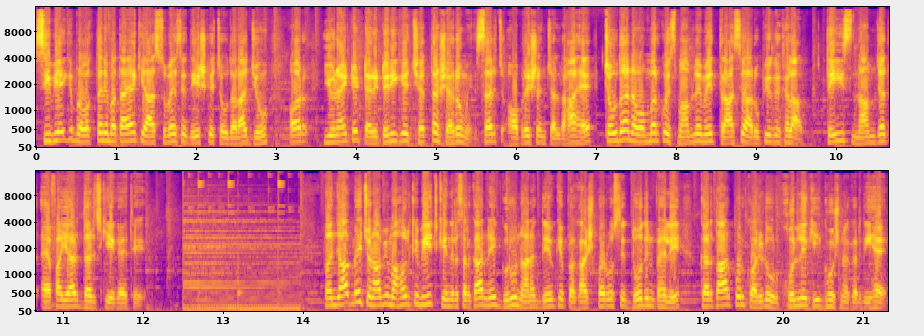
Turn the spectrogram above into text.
सीबीआई के प्रवक्ता ने बताया कि आज सुबह से देश के चौदह राज्यों और यूनाइटेड टेरिटरी के छिहत्तर शहरों में सर्च ऑपरेशन चल रहा है। चौदह नवंबर को इस मामले में त्रासी आरोपियों के खिलाफ तेईस नामजद एफआईआर दर्ज किए गए थे। पंजाब में चुनावी माहौल के बीच केंद्र सरकार ने गुरु नानक देव के प्रकाश पर्व से दो दिन पहले करतारपुर कॉरिडोर खोलने की घोषणा कर दी है।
